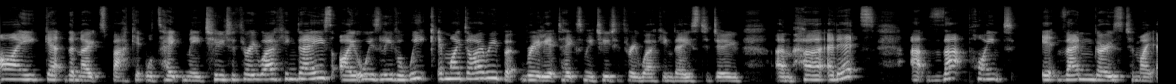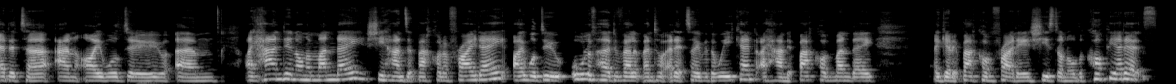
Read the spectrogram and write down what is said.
I get the notes back, it will take me two to three working days. I always leave a week in my diary, but really it takes me two to three working days to do um, her edits. At that point, it then goes to my editor and I will do, um, I hand in on a Monday. She hands it back on a Friday. I will do all of her developmental edits over the weekend. I hand it back on Monday. I get it back on Friday and she's done all the copy edits.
